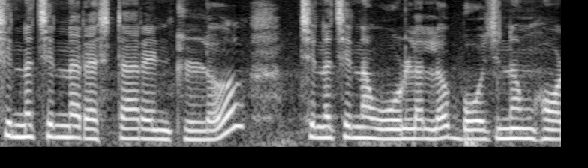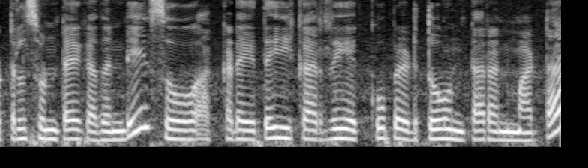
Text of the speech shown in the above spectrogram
చిన్న చిన్న రెస్టారెంట్లో చిన్న చిన్న ఊళ్ళల్లో భోజనం హోటల్స్ ఉంటాయి కదండి. సో అక్కడైతే ఈ కర్రీ ఎక్కువ పెడుతూ ఉంటారనమాట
